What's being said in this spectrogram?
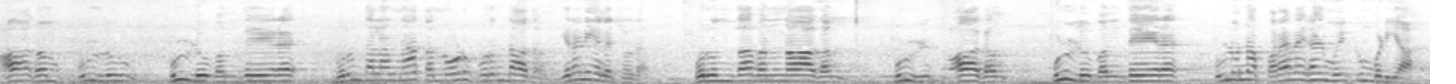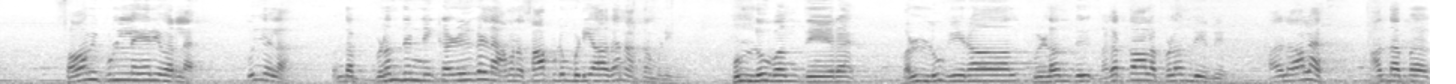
ஆகம் புல்லு புல்லு வந்தேற. பொருந்தலன்னா தன்னோடு பொருந்தாதவன். இரணியனை சொல்றார்? பொருந்தவன் ஆகம் புல் ஆகம் புல்லு வந்தேற. புல்லுன்னா பறவைகள் முய்க்கும்படியாக. சுவாமி புல்லில் ஏறி வரல. புரியல அந்த பிணந்தண்ணி கழுகுகள் அவனை சாப்பிடும்படியாக அர்த்தம் பண்ணிக்கணும் புல்லு வந்தேற வள்ளுகிறால் பிளந்து நகத்தால் பிளந்து இது. அதனால் அந்த ப-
